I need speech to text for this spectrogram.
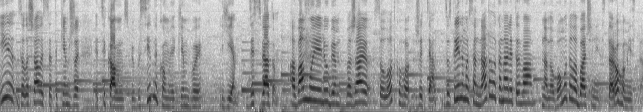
і залишалися таким же цікавим співбесідником, яким ви є. Зі святом! А вам, мої любі, бажаю солодкого життя. Зустрінемося на телеканалі ТВ на новому телебаченні Старого міста.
